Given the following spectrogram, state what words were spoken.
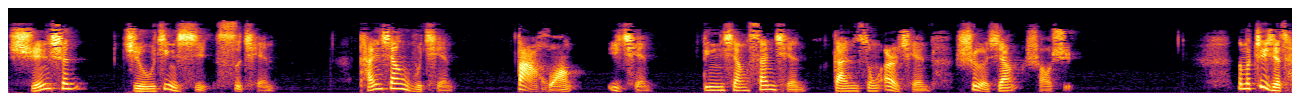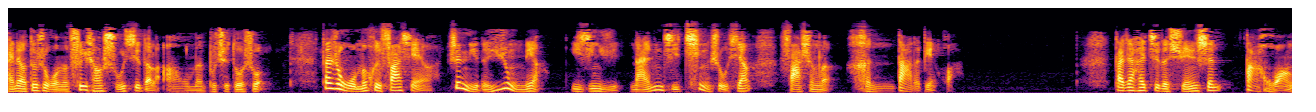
玄参九净洗四钱，檀香五钱，大黄一钱，丁香三钱。甘松二钱，麝香少许。那么这些材料都是我们非常熟悉的了啊，我们不去多说。但是我们会发现啊，这里的用量已经与南极庆寿香发生了很大的变化。大家还记得玄参大黄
